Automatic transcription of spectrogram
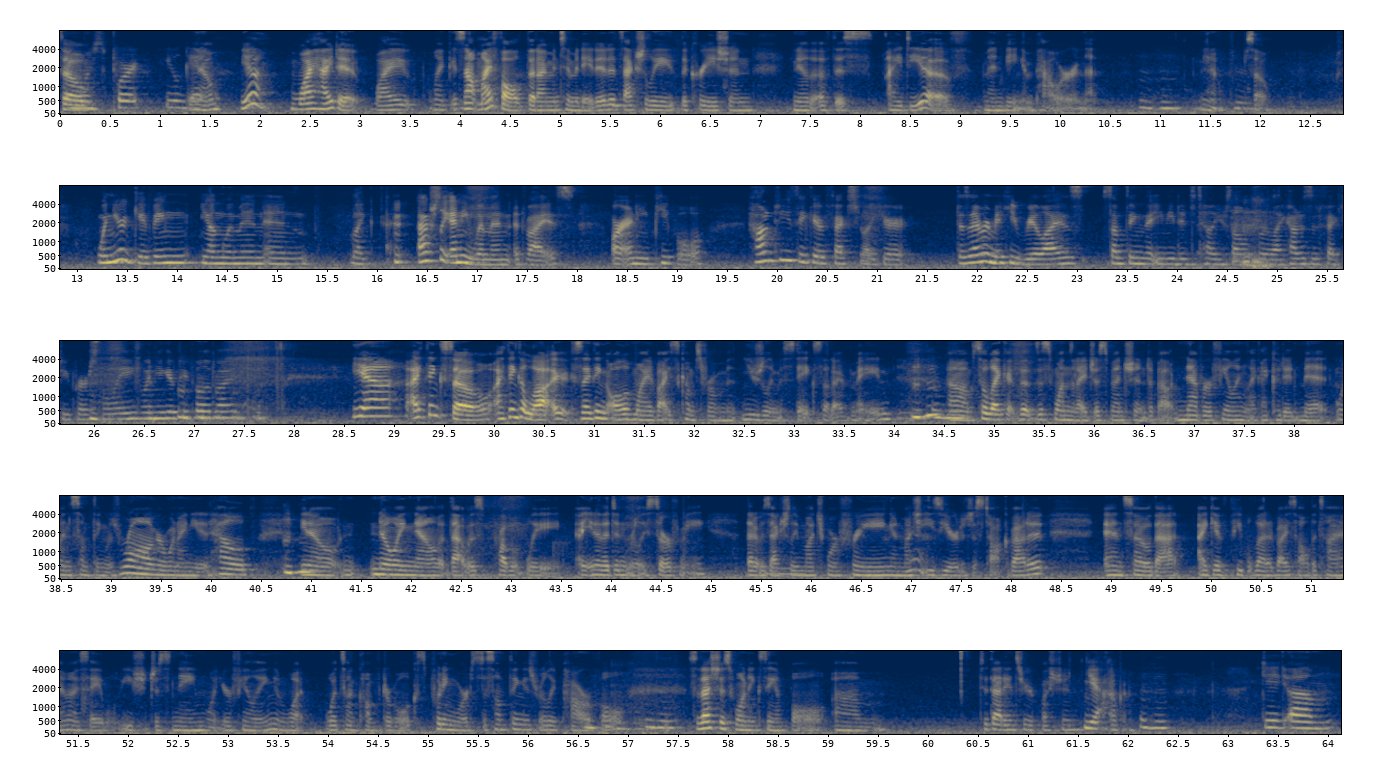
The So more support you'll get. you know, yeah. Why hide it? Why like it's not my fault that I'm intimidated. It's actually the creation, you know, of this idea of men being in power and that, mm-hmm. you know. Mm-hmm. So when you're giving young women and like actually any women advice or any people how do you think it affects like your does it ever make you realize something that you needed to tell yourself or like how does it affect you personally when you give people advice yeah, I think so. I think a lot because I think all of my advice comes from usually mistakes that I've made. Um, so like the, this one that I just mentioned about never feeling like I could admit when something was wrong or when I needed help. You know, n- knowing now that that was probably uh, you know that didn't really serve me. That it was actually much more freeing and much easier to just talk about it. And so that I give people that advice all the time. I say, well, you should just name what you're feeling and what what's uncomfortable because putting words to something is really powerful. So that's just one example. Um, did that answer your question? Yeah. Okay. hmm Did um,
